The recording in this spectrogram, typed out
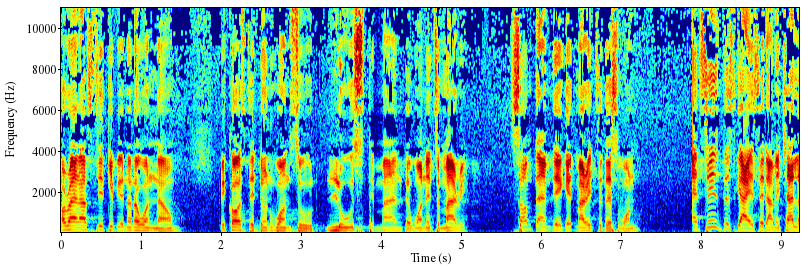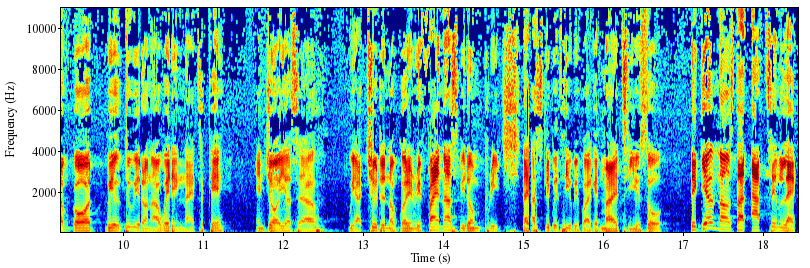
All right, I'll still give you another one now because they don't want to lose the man they wanted to marry. Sometimes they get married to this one. And since this guy said, I'm a child of God, we'll do it on our wedding night, okay? Enjoy yourself. We are children of God. In refiners, we don't preach. Like, I sleep with you before I get married to you. So the girl now start acting like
